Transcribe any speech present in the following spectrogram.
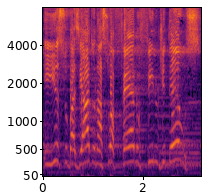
e isso baseado na sua fé no Filho de Deus.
